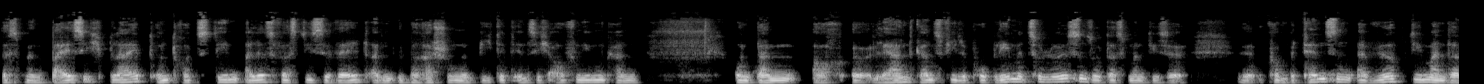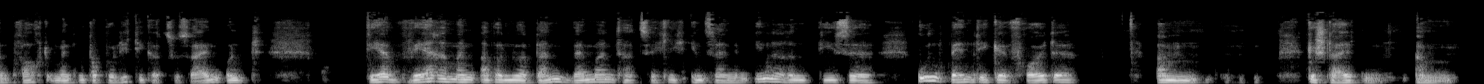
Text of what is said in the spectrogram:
dass man bei sich bleibt und trotzdem alles, was diese Welt an Überraschungen bietet, in sich aufnehmen kann und dann auch äh, lernt, ganz viele Probleme zu lösen, so dass man diese äh, Kompetenzen erwirbt, die man dann braucht, um ein guter Politiker zu sein und der wäre man aber nur dann, wenn man tatsächlich in seinem Inneren diese unbändige Freude am Gestalten, am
